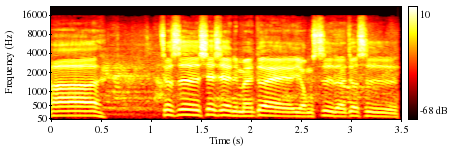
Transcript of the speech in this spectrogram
呃，就是谢谢你们对勇士的，就是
